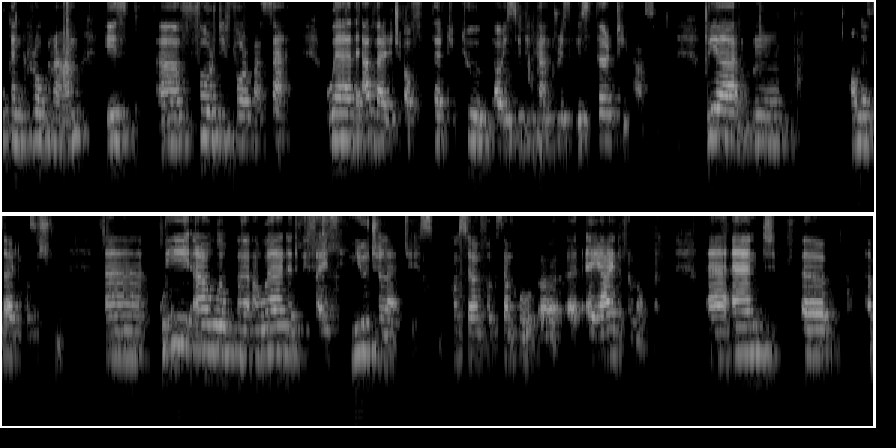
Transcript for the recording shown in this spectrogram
who can program is uh, 44%, where the average of 32 OECD countries is 30%. We are um, on the third position. Uh, we are well, uh, aware that we face new challenges concern, for example, uh, AI development. Uh, and uh, a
